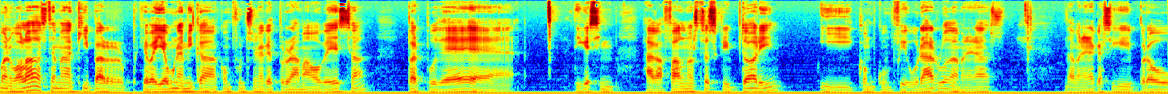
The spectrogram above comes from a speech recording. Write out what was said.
Bueno, hola, estem aquí per que veieu una mica com funciona aquest programa OBS per poder, eh, diguéssim, agafar el nostre escriptori i com configurar-lo de manera, de manera que sigui prou,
